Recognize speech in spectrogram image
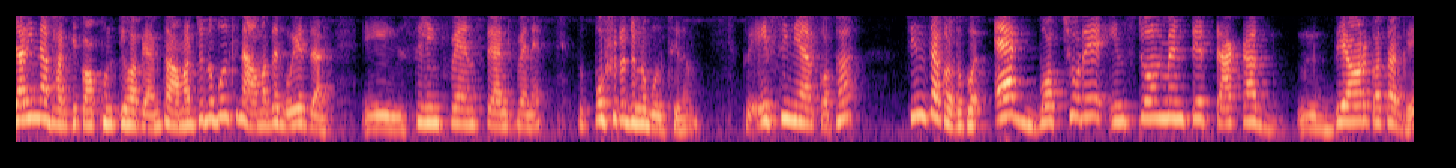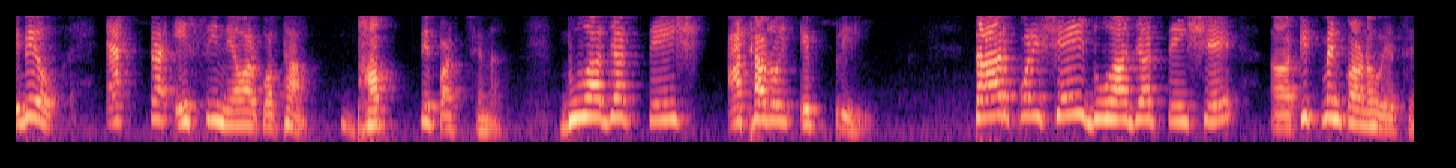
জানি না ভাগ্যে কখন কি হবে, আমি তো আমার জন্য বলছি না, আমাদের হয়ে যায়। এই সিলিং ফ্যান স্ট্যান্ড ফ্যানে তো পশুটার জন্য বলছিলাম। তো এসি নেওয়ার কথা, চিন্তা করো দেখো, এক বছরে ইনস্টলমেন্টের টাকা দেওয়ার কথা ভেবেও একটা এসি নেওয়ার কথা ভাবতে পারছে না। দু হাজার তেইশ আঠারোই এপ্রিল। তারপরে সেই দু হাজার তেইশে ট্রিটমেন্ট করানো হয়েছে।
